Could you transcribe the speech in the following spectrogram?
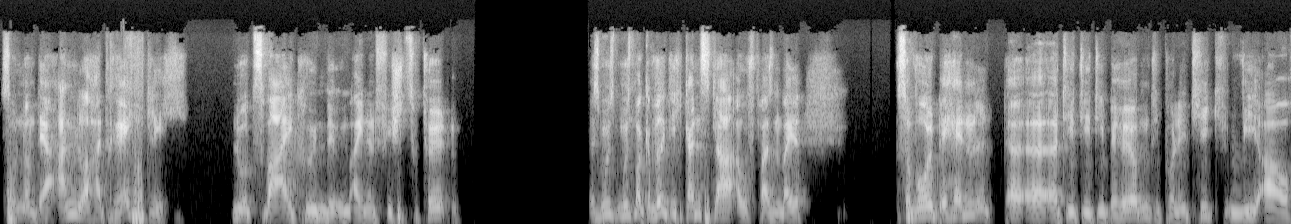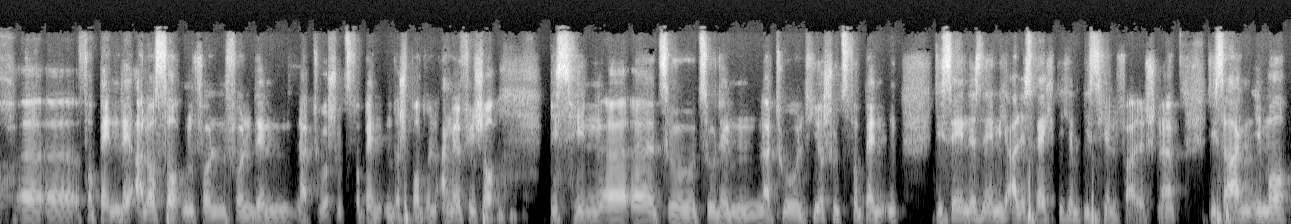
sondern der Angler hat rechtlich nur zwei Gründe, um einen Fisch zu töten. Das muss, muss man wirklich ganz klar aufpassen, weil sowohl behändelt, äh, äh, die, die, die Behörden, die Politik, wie auch äh, äh, Verbände aller Sorten, von, von den Naturschutzverbänden der Sport- und Angelfischer bis hin äh, äh, zu, zu den Natur- und Tierschutzverbänden, die sehen das nämlich alles rechtlich ein bisschen falsch. Ne? Die sagen immer,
